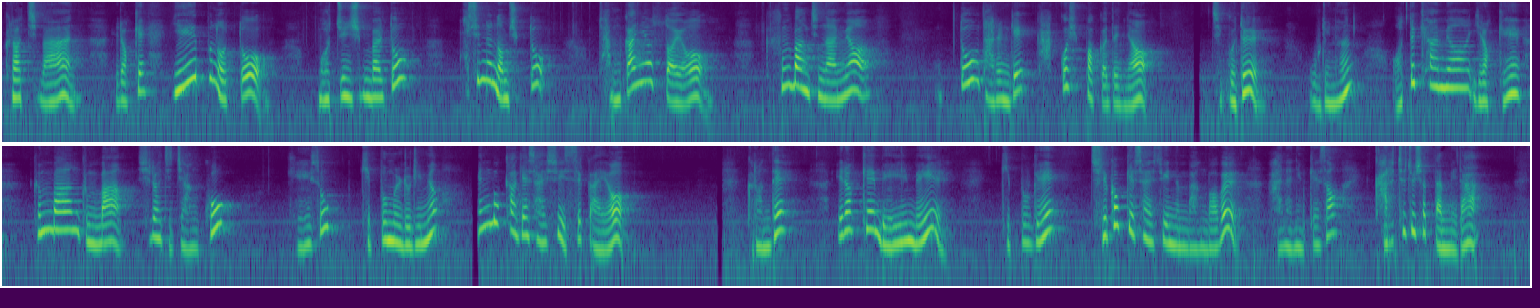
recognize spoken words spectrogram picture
그렇지만 이렇게 예쁜 옷도 멋진 신발도 맛있는 음식도 잠깐이었어요. 금방 지나면 또 다른 게 갖고 싶었거든요. 친구들, 우리는 어떻게 하면 이렇게 금방금방 싫어지지 않고 계속 기쁨을 누리며 행복하게 살 수 있을까요? 그런데 이렇게 매일매일 기쁘게 즐겁게 살 수 있는 방법을 하나님께서 가르쳐 주셨답니다.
